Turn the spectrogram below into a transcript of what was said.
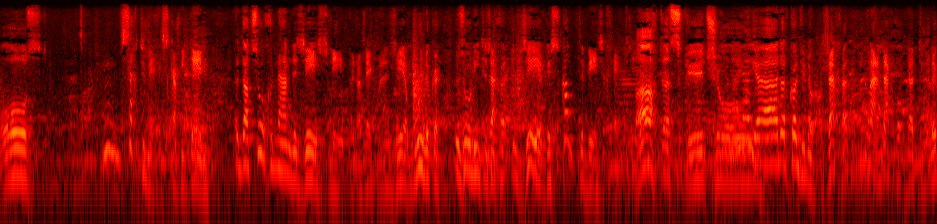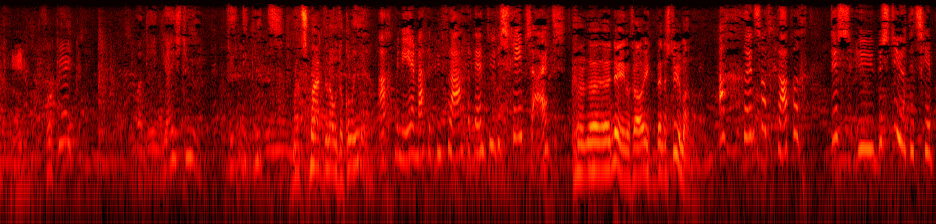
Proost. Hm, zegt u mij eens, kapitein, dat zogenaamde zeeslepen, dat lijkt me een zeer moeilijke, zo niet te zeggen een zeer riskante bezigheid. Ach, dat geht schon. Ja, ja, dat kunt u nog wel zeggen, maar daar komt natuurlijk heel goed voor kijken. Wat drink jij, stuur? Weet ik niet. Maar het smaakt een oude kolonje. Ach, meneer, mag ik u vragen, bent u de scheepsarts? Uh, nee, mevrouw, ik ben de stuurman. Ach, guns, wat grappig. Dus u bestuurt het schip?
